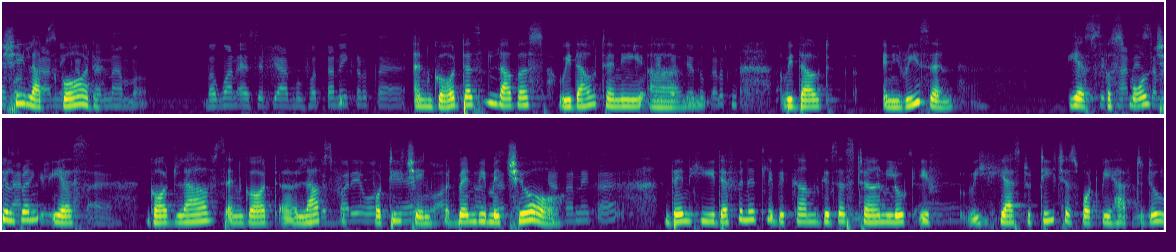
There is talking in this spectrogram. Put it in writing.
She loves God. And God doesn't love us without any, um, without any reason. Yes, for small children, yes. God loves and God uh, loves for, for teaching. But when we mature, then he definitely becomes gives a stern look if we, he has to teach us what we have to do.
